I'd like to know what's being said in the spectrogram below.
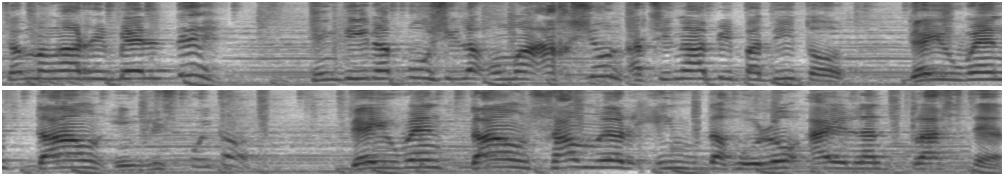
sa mga rebelde. Hindi na po sila umaaksyon at sinabi pa dito, they went down, English po ito, they went down somewhere in the Hulo Island cluster.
